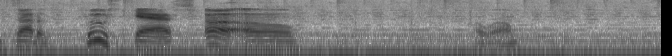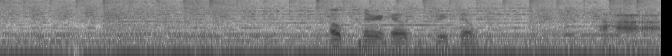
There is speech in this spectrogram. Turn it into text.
it's out of boost gas. Uh-oh. Oh well. Oh, there it goes, it's refilled. Haha.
